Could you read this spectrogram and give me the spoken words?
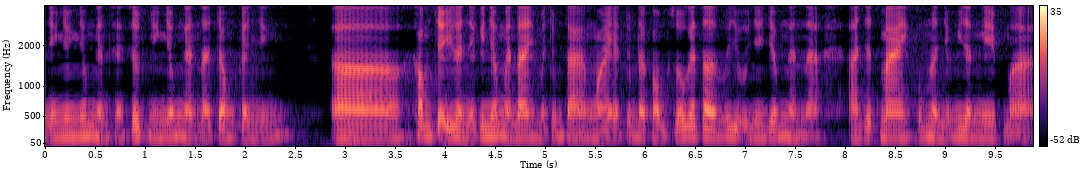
những, những nhóm ngành sản xuất những nhóm ngành ở trong cả những à, không chỉ là những cái nhóm ngành đây mà chúng ta ngoài chúng ta còn một số cái tên ví dụ như nhóm ngành à, à, dịch may cũng là những cái doanh nghiệp mà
